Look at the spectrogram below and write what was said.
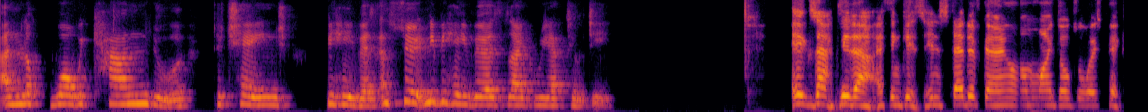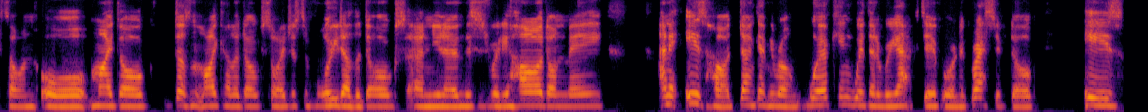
and look what we can do to change behaviors and certainly behaviors like reactivity. Exactly that. I think it's instead of going, oh, my dog's always picked on, or my dog doesn't like other dogs, so I just avoid other dogs. And you know, and this is really hard on me. And it is hard, don't get me wrong. Working with a reactive or an aggressive dog is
